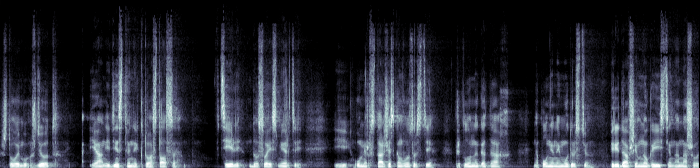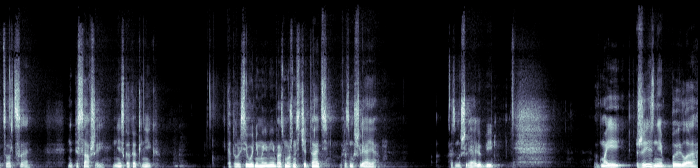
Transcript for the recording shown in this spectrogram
что ему ждет, Иоанн единственный, кто остался в теле до своей смерти и умер в старческом возрасте, преклонных годах, наполненный мудростью, передавший много истин о нашего Творца, написавший несколько книг, который сегодня мы имеем возможность читать, размышляя, размышляя о любви. В моей жизни было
